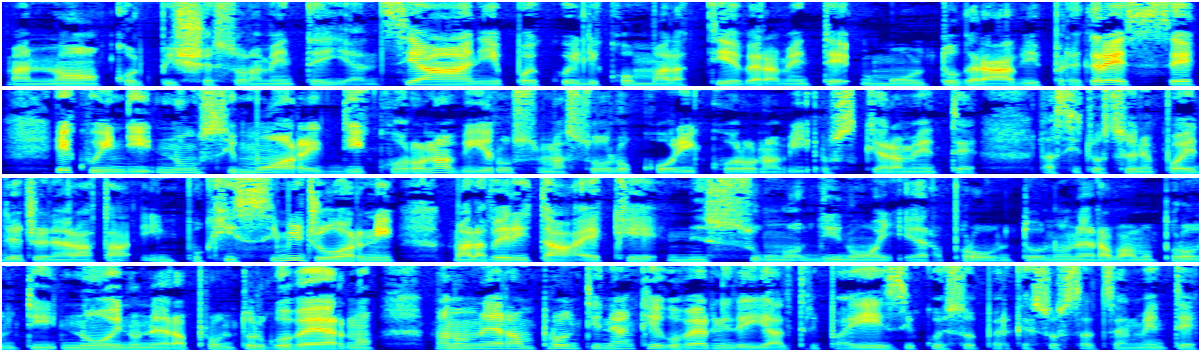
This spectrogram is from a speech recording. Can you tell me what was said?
ma no, colpisce solamente gli anziani, e poi quelli con malattie veramente molto gravi e pregresse e quindi non si muore di coronavirus ma solo con il coronavirus. Chiaramente la situazione poi è degenerata in pochissimi giorni, ma la verità è che nessuno di noi era pronto, non eravamo pronti noi, non era pronto il governo, ma non erano pronti neanche i governi degli altri paesi, questo perché sostanzialmente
